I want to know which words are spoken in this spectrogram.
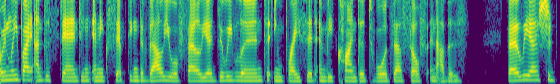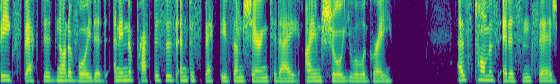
Only by understanding and accepting the value of failure do we learn to embrace it and be kinder towards ourselves and others. Failure should be expected, not avoided, and in the practices and perspectives I'm sharing today, I am sure you will agree. As Thomas Edison said,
